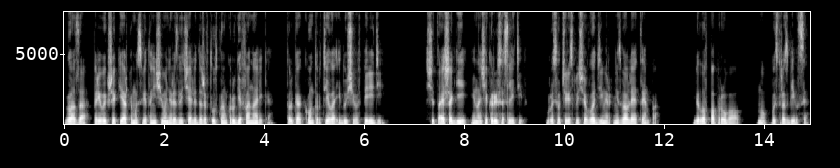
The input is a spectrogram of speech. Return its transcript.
Глаза, привыкшие к яркому свету, ничего не различали даже в тусклом круге фонарика, только контур тела, идущего впереди. «Считай шаги, иначе крыша слетит», – бросил через плечо Владимир, не сбавляя темпа. Белов попробовал, но быстро сбился.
